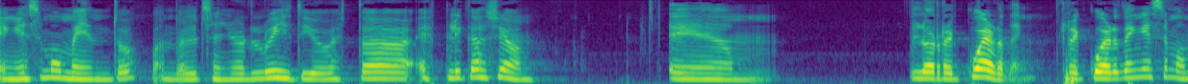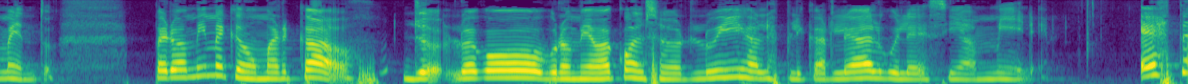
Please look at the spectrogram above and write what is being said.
en ese momento, cuando el señor Luis dio esta explicación, em, lo recuerden, recuerden ese momento. Pero a mí me quedó marcado. Yo luego bromeaba con el señor Luis al explicarle algo y le decía, mire, este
